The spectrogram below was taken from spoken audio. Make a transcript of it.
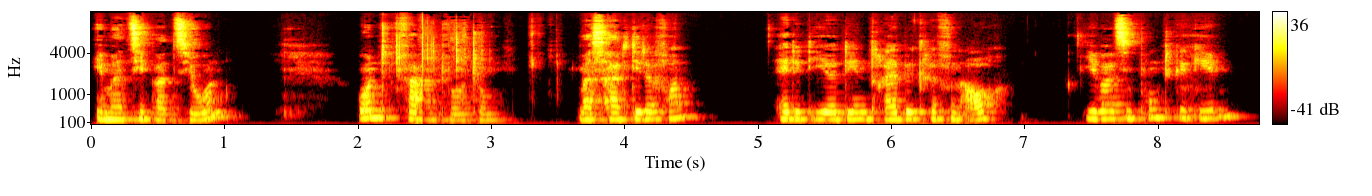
Emanzipation und Verantwortung. Was haltet ihr davon? Hättet ihr den drei Begriffen auch jeweils einen Punkt gegeben?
